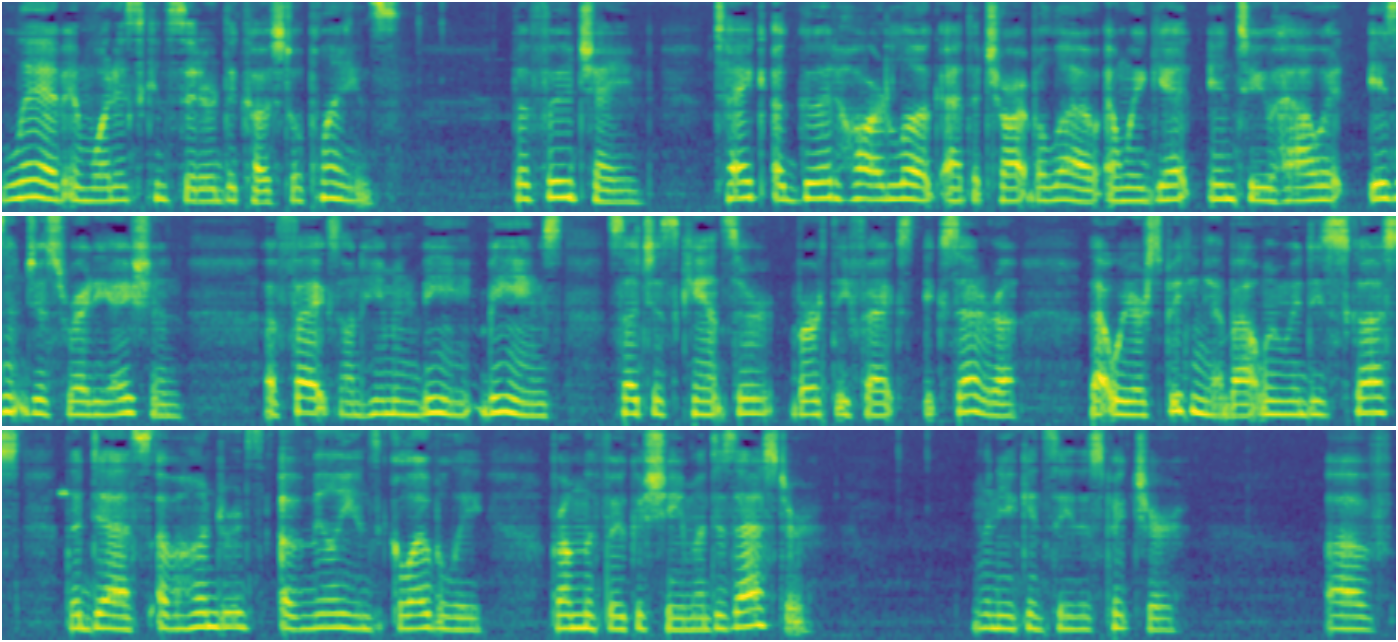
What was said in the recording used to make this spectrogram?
live in what is considered the coastal plains. The food chain. Take a good hard look at the chart below, and we get into how it isn't just radiation effects on human be- beings, such as cancer, birth defects, etc., that we are speaking about when we discuss the deaths of hundreds of millions globally from the Fukushima disaster. And you can see this picture of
